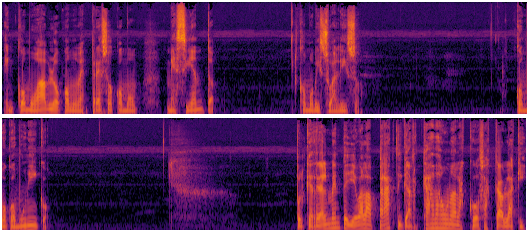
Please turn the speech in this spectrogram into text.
En cómo hablo, cómo me expreso, cómo me siento, cómo visualizo como comunico. Porque realmente lleva a la práctica cada una de las cosas que habla aquí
